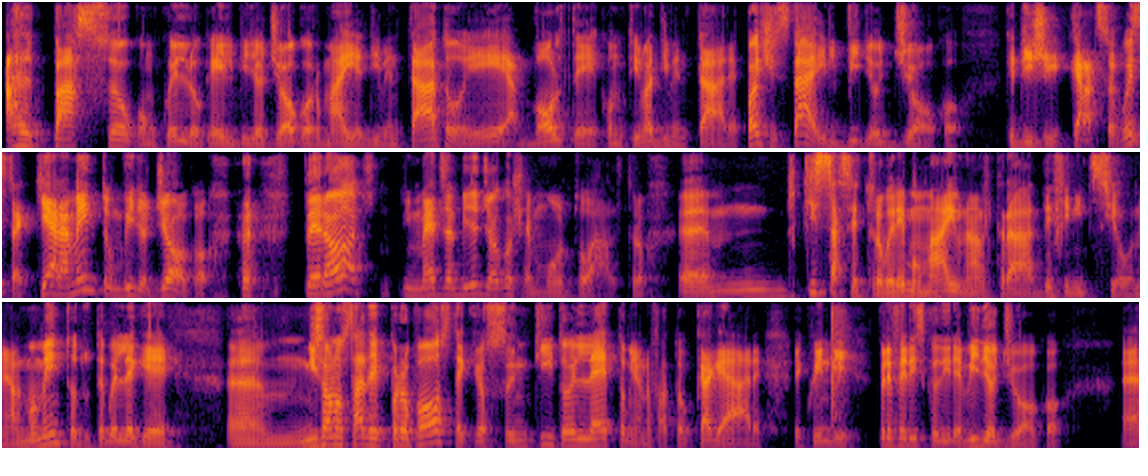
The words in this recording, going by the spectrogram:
al passo con quello che il videogioco ormai è diventato e a volte continua a diventare. Poi ci sta il videogioco che dici, cazzo, questo è chiaramente un videogioco, però in mezzo al videogioco c'è molto altro. Ehm, chissà se troveremo mai un'altra definizione. Al momento tutte quelle che ehm, mi sono state proposte, che ho sentito e letto, mi hanno fatto cagare e quindi preferisco dire videogioco. Eh?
